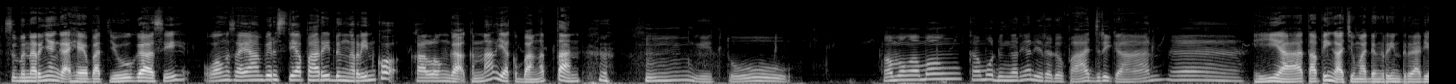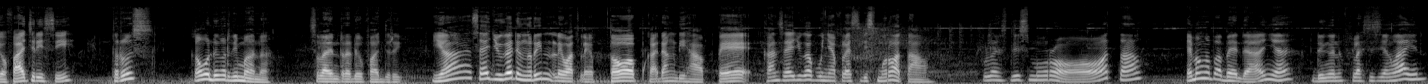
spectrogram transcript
Sebenarnya nggak hebat juga sih. Wong saya hampir setiap hari dengerin kok. Kalau nggak kenal ya kebangetan. hmm, gitu. Ngomong-ngomong, kamu dengarnya di Radio Fajri kan? Eh. Iya, tapi nggak cuma dengerin di Radio Fajri sih. Terus, kamu denger di mana selain Radio Fajri? Ya, saya juga dengerin lewat laptop, kadang di HP. Kan saya juga punya flash disk murotal. Flash disk murotal? Emang apa bedanya dengan flash disk yang lain?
